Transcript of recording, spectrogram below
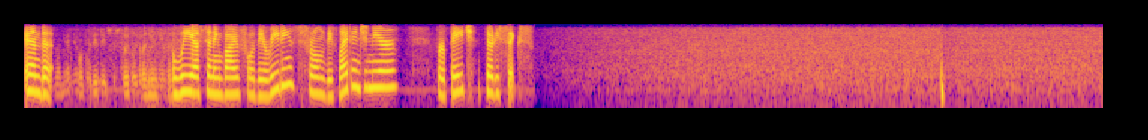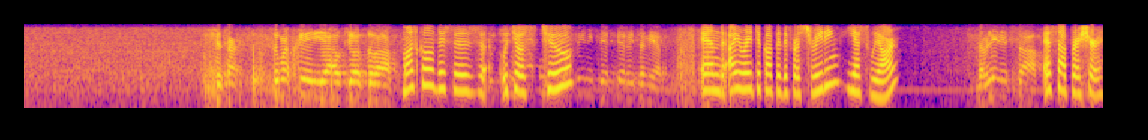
And uh, we are standing by for the readings from the flight engineer per page 36. Moscow, this is Utyos 2. And are you ready to copy the first reading? Yes, we are. SR pressure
